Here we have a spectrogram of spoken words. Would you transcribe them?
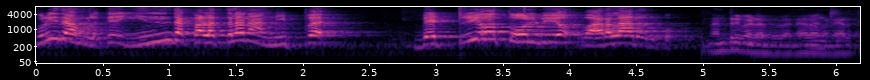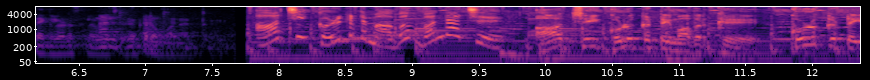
புரியுதா உங்களுக்கு? இந்த களத்தில் நான் நிற்பேன் வெற்றியோ தோல்வியோ வரலாறு இருக்கும். நன்றி மேடம் இவ்வளோ நேரம் நேரத்தை எங்களோட செலவழிச்சதுக்கு ரொம்ப நன்றி. ஆச்சி கொழுக்கட்டை மாவு வந்தாச்சு. ஆச்சி கொழுக்கட்டை மாவிற்கு கொழுக்கட்டை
